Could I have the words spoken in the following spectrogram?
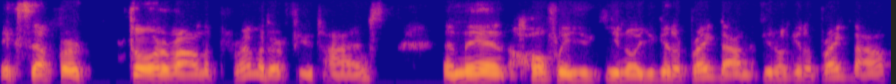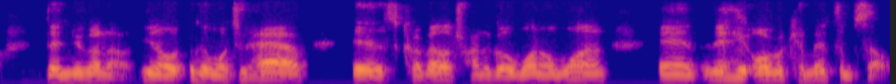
except for throw it around the perimeter a few times, and then hopefully you you know you get a breakdown. If you don't get a breakdown, then you're gonna you know then what you have is Curbelo trying to go one on one, and then he overcommits himself.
